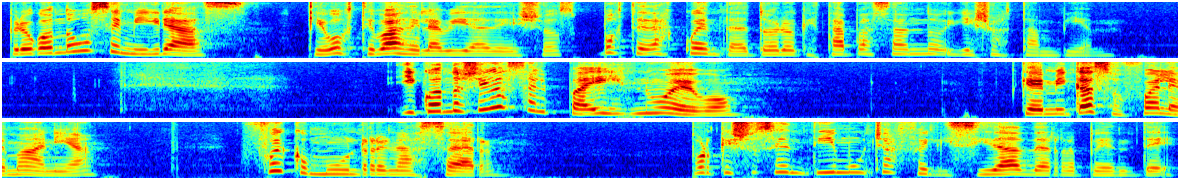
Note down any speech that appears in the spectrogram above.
Pero cuando vos emigrás, que vos te vas de la vida de ellos, vos te das cuenta de todo lo que está pasando y ellos también. Y cuando llegas al país nuevo, que en mi caso fue Alemania, fue como un renacer. Porque yo sentí mucha felicidad de repente.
